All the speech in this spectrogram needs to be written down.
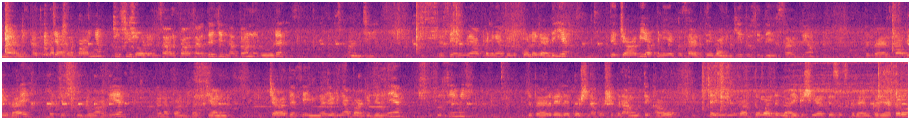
ਮੈਂ ਮਿੱਠਾ ਥੋੜਾ ਜ਼ਿਆਦਾ ਪਾਉਂਦੀ ਹਾਂ। ਤੁਸੀਂ ਲੋੜ ਅਨੁਸਾਰ ਪਾ ਸਕਦੇ ਜਿੰਨਾ ਤੁਹਾਨੂੰ ਲੋੜ ਹੈ। ਹਾਂਜੀ। ਤੇ ਸੇਵੀਆਂ ਆਪਣੀਆਂ ਬਿਲਕੁਲ ਰੈਡੀ ਹੈ ਤੇ ਚਾਹ ਵੀ ਆਪਣੀ ਇੱਕ ਸਾਈਡ ਤੇ ਬਣ ਗਈ, ਤੁਸੀਂ ਦੇਖ ਸਕਦੇ ਹੋ। ਦੁਪਹਿਰ ਦਾ ਵੇਲਾ ਹੈ, ਬੱਚੇ ਸਕੂਲੋਂ ਆ ਗਏ ਹੈ ਤੇ ਹੁਣ ਆਪਾਂ ਬੱਚਿਆਂ ਨੂੰ ਚਾਹ ਤੇ ਸੇਵੀਆਂ ਜਿਹੜੀਆਂ ਪਾ ਕੇ ਦਿੰਨੇ ਆ। ਤੁਸੀਂ ਵੀ ਦੁਪਹਿਰ ਵੇਲੇ ਕੁਛ ਨਾ ਕੁਛ ਬਣਾਓ ਤੇ ਖਾਓ। ਚੈਨਲ ਨੂੰ ਵੱਧ ਤੋਂ ਵੱਧ ਲਾਈਕ ਸ਼ੇਅਰ ਤੇ ਸਬਸਕ੍ਰਾਈਬ ਕਰਿਆ ਕਰੋ।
